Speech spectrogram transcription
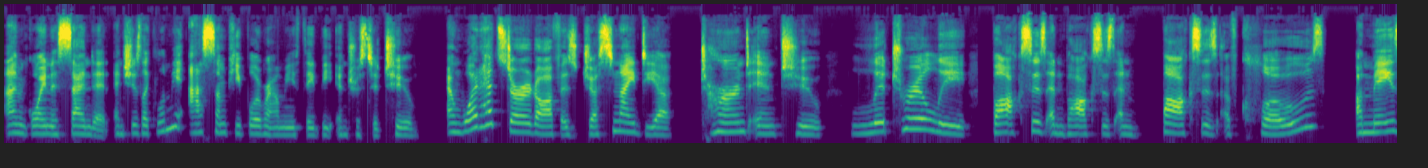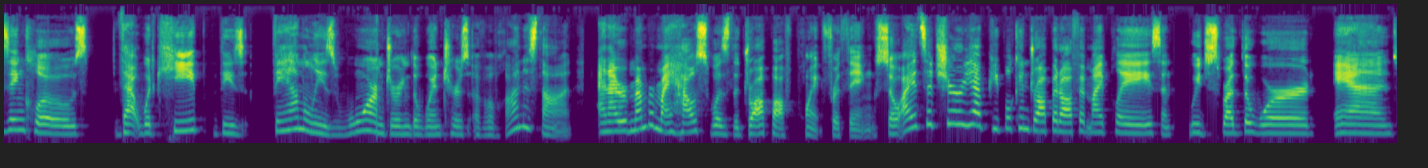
I'm going to send it. And she's like, let me ask some people around me if they'd be interested too. And what had started off as just an idea turned into literally boxes and boxes and boxes of clothes, amazing clothes that would keep these families warm during the winters of Afghanistan. And I remember my house was the drop off point for things. So I had said, sure, yeah, people can drop it off at my place. And we'd spread the word. And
